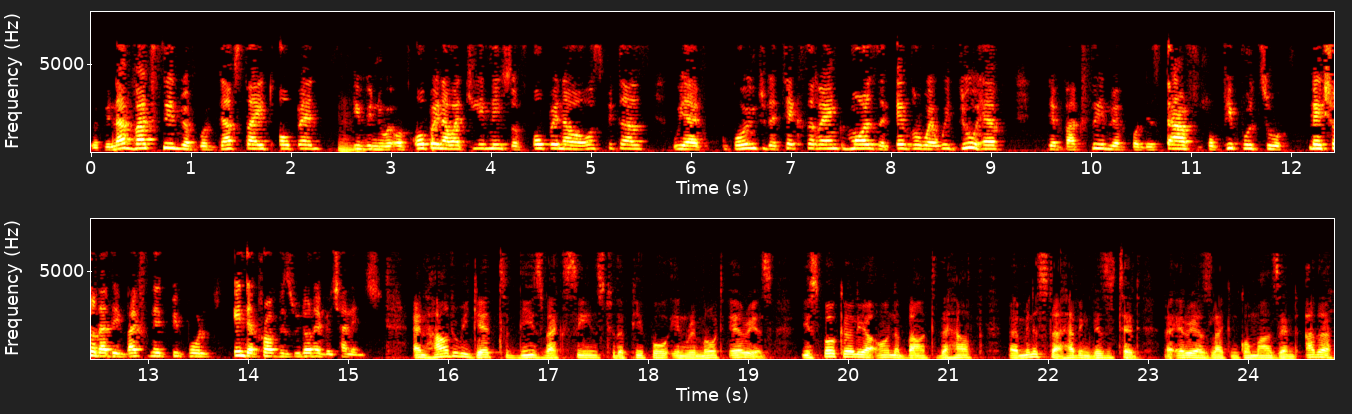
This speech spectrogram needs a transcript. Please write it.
We have enough vaccine, we have got enough site open, mm. even we have opened our clinics, we've opened our hospitals, we are going to the taxi rank malls and everywhere. We do have the vaccine, we have got the staff for people to make sure that they vaccinate people in the province. We don't have a challenge. And how do we get these vaccines to the people in remote areas? You spoke earlier on about the health uh, minister having visited uh, areas like Nkomazi and other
